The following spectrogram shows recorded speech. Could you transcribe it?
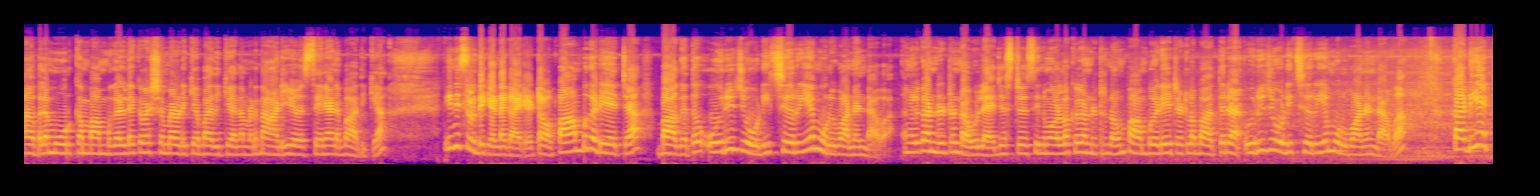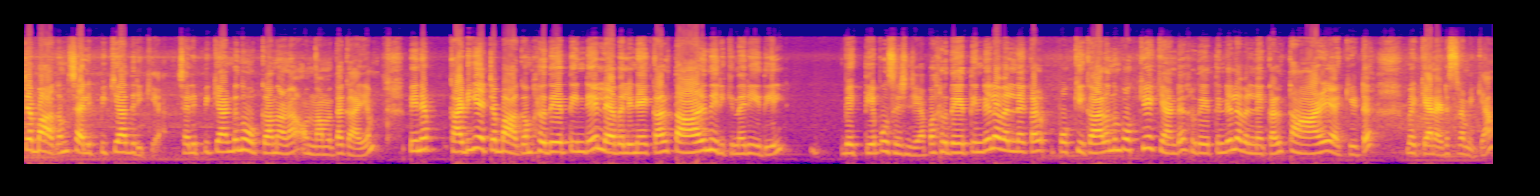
അതുപോലെ മൂർക്കൻ പാമ്പുകളുടെയൊക്കെ വിഷം എവിടേക്കാണ് ബാധിക്കുക? നമ്മുടെ നാഡീവ്യവസ്ഥയെയാണ് ബാധിക്കുക. ഇനി ശ്രദ്ധിക്കേണ്ട കാര്യം കേട്ടോ പാമ്പ് കടിയേറ്റ ഭാഗത്ത് ഒരു ജോഡി ചെറിയ മുറിവാണ് ഉണ്ടാവുക. നിങ്ങൾ കണ്ടിട്ടുണ്ടാവും അല്ലേ ജസ്റ്റ് സിനിമകളിലൊക്കെ കണ്ടിട്ടുണ്ടാവും പാമ്പ് കടിയേറ്റിട്ടുള്ള ഭാഗത്ത് ഒരു ജോഡി ചെറിയ മുറിവാണ് ഉണ്ടാവുക. കടിയേറ്റ ഭാഗം ചലിപ്പിക്കാതിരിക്കുക. ചലിപ്പിക്കാണ്ട് നോക്കുക എന്നാണ് ഒന്നാമത്തെ കാര്യം. പിന്നെ കടിയേറ്റ ഭാഗം ഹൃദയത്തിന്റെ ലെവലിനേക്കാൾ താഴ്ന്നിരിക്കുന്ന രീതിയിൽ വ്യക്തിയെ പൊസിഷൻ ചെയ്യുക. അപ്പോൾ ഹൃദയത്തിന്റെ ലെവലിനേക്കാൾ പൊക്കി കാലൊന്നും പൊക്കി വെക്കാണ്ട് ഹൃദയത്തിന്റെ ലെവലിനേക്കാൾ താഴെയാക്കിയിട്ട് വെക്കാനായിട്ട് ശ്രമിക്കാം.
